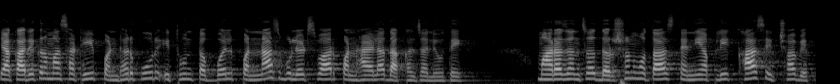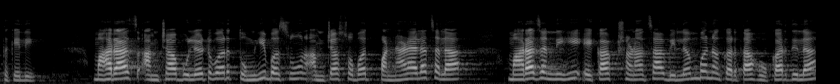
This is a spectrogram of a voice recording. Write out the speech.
या कार्यक्रमासाठी पंढरपूर इथून तब्बल पन्नास बुलेट्सवार पन्हाळ्याला दाखल झाले होते. महाराजांचं दर्शन होताच त्यांनी आपली खास इच्छा व्यक्त केली. महाराज आमच्या बुलेटवर तुम्ही बसून आमच्यासोबत पन्हाळ्याला चला. महाराजांनीही एका क्षणाचा विलंब न करता होकार दिला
